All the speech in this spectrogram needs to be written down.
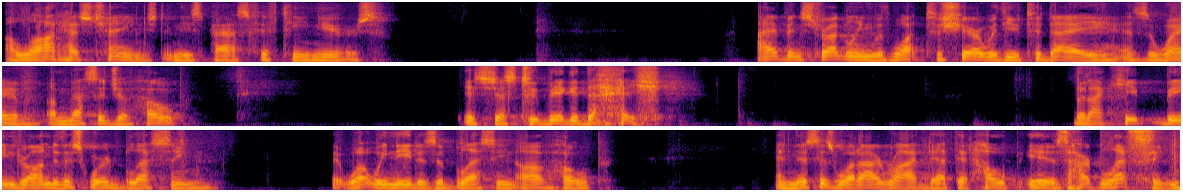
a lot has changed in these past 15 years. I have been struggling with what to share with you today as a way of a message of hope. It's just too big a day But I keep being drawn to this word blessing, that what we need is a blessing of hope. And this is what I arrived at that hope is our blessing.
